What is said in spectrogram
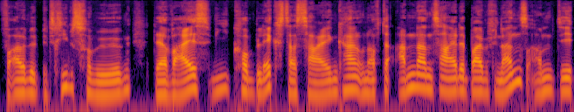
vor allem mit Betriebsvermögen, der weiß, wie komplex das sein kann. Und auf der anderen Seite beim Finanzamt, die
